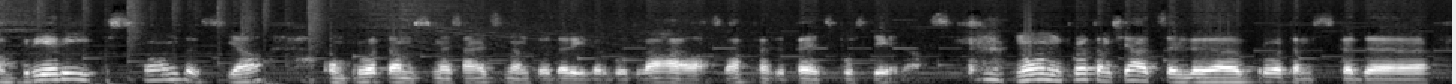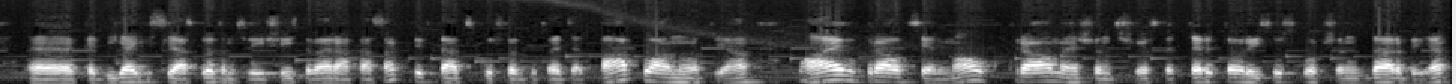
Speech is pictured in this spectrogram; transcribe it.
agrierītas stundas, ja? Un, protams, mēs aicinām to darīt varbūt vēlās vakarā pēcpusdienās. Nu, un, protams, jāceļ, protams, kad, kad jāizsļās, protams, arī šīs vairākās aktivitātes, kuras varbūt vajadzētu pārplānot, jā, laivu braucienu, malku krāmēšanu, šos te teritorijas uzkopšanas darbi, ja.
